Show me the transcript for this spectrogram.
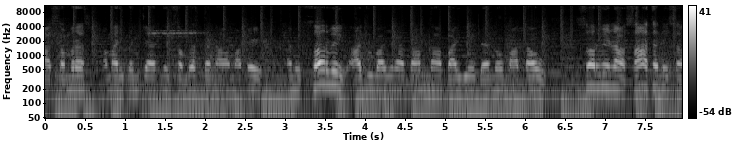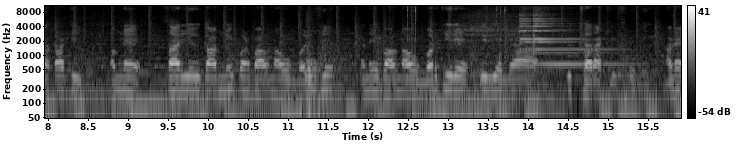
આ સમરસ, અમારી પંચાયતને સમરસ બનાવવા માટે અમે સર્વે આજુબાજુના ગામના ભાઈઓ, બહેનો, માતાઓ સર્વેના સાથ અને સહકારથી અમને સારી એવી ગામની પણ ભાવનાઓ મળી છે. અને એ ભાવનાઓ મળતી રહે એવી અમે આ ઈચ્છા રાખીએ છીએ. અને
